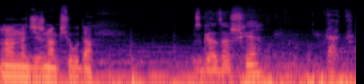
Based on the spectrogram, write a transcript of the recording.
Mam nadzieję, że nam się uda. Zgadzasz się? Tak.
